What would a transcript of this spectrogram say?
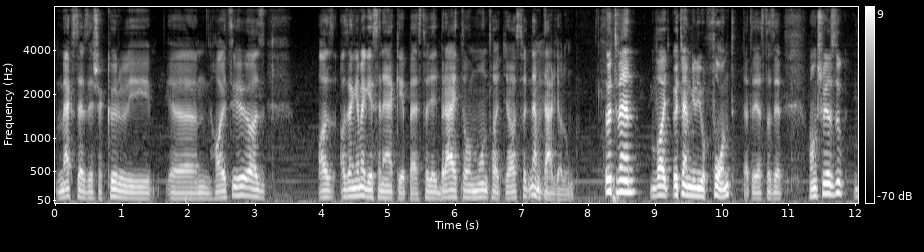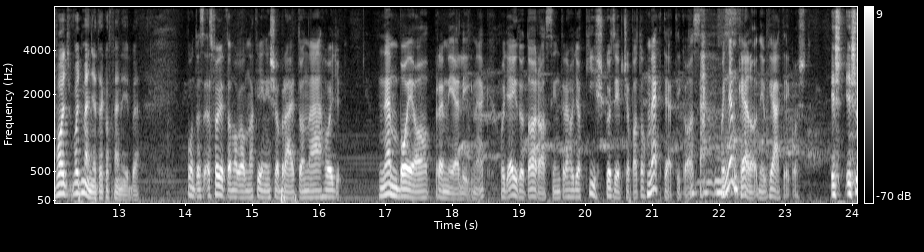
megszerzése körüli uh, hajcihő az, az, az engem egészen elképeszt, hogy egy Brighton mondhatja azt, hogy nem hmm. tárgyalunk. 50 vagy 50 millió font, tehát hogy ezt azért hangsúlyozzuk, vagy, vagy menjetek a fenébe. Pont ezt, ezt felírtam magamnak én is a Brightonnál, hogy nem baj a Premier League-nek, hogy eljutott arra a szintre, hogy a kis középcsapatok megtehetik azt, hogy nem kell adniuk játékost. És, és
